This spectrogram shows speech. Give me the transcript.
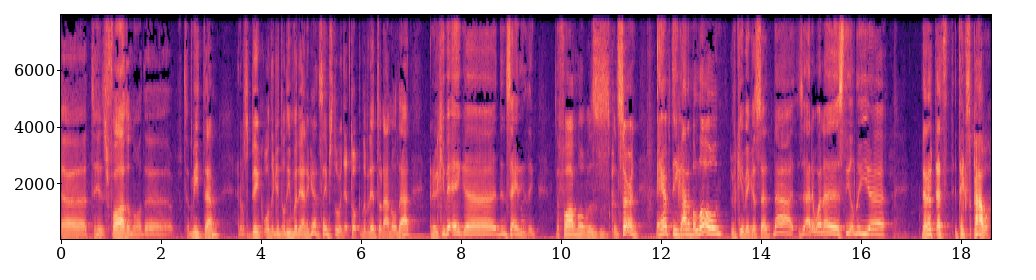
uh, to his father-in-law the, to meet them, and it was big. All the gedolim were there, and again, same story. They're talking about the Torah and all that, and Rabbi Akiva Eiger didn't say anything. The father-in-law was concerned. After he got him alone, Akiva Eiger said, "Nah, I don't want to steal the." Uh, then that, that's it takes power.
